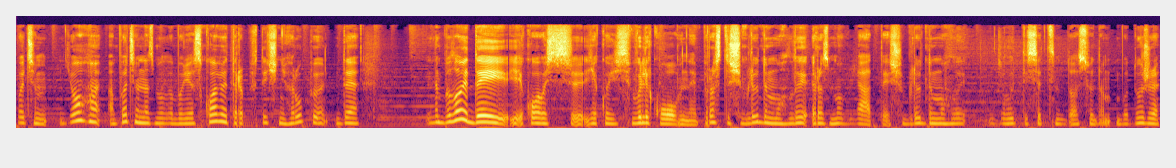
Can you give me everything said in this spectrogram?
Потім йога, а потім у нас були обов'язкові терапевтичні групи, де не було ідеї якогось якоїсь великовної, просто щоб люди могли розмовляти, щоб люди могли ділитися цим досвідом. Бо дуже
